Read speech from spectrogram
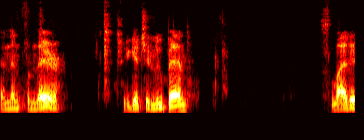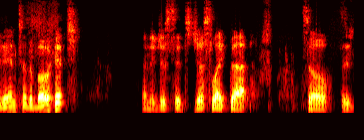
And then from there, you get your loop end, slide it into the bow hitch, and it just sits just like that. So there's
